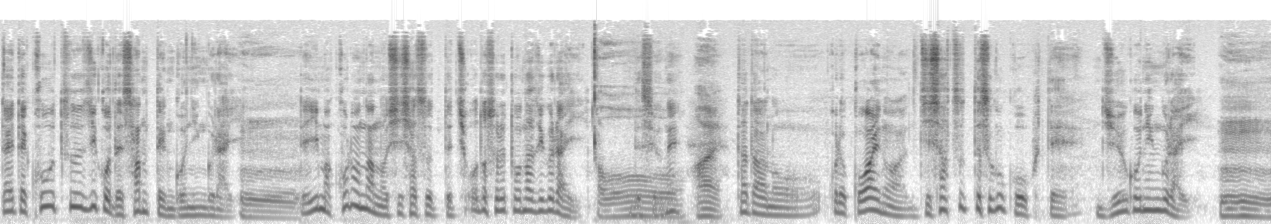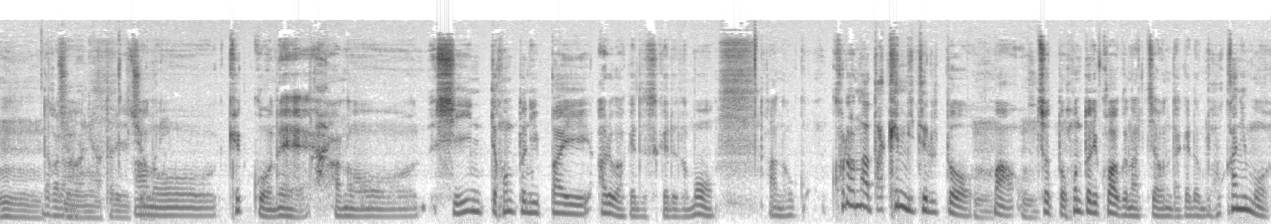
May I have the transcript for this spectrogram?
大体交通事故で3.5人ぐらい、で今、コロナの死者数ってちょうどそれと同じぐらいですよね、はい、ただあの、これ、怖いのは自殺ってすごく多くて、15人ぐらい。だからあの結構ね、はい、あの死因って本当にいっぱいあるわけですけれどもあのコロナだけ見てると、うん、まあ、ちょっと本当に怖くなっちゃうんだけども他にも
